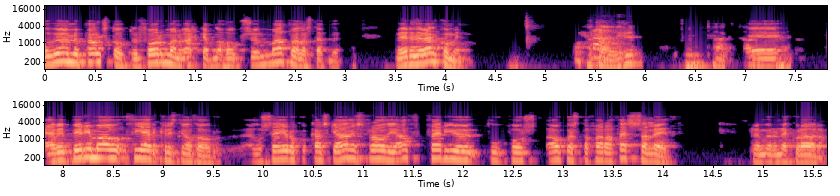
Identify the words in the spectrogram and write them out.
og Völu Pálsdóttur, formann verkefnahópsum matvælastefnu. Verðið velkomin. Takk. Takk, takk. Eh, ef við byrjum á þér, Kristján Þór, þú segir okkur kannski aðeins frá því af hverju þú fóst ákvæmst að fara þessa leið, fremur en ekkur aðra.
